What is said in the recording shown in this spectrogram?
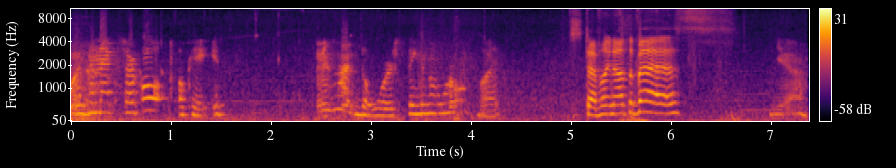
Where's the next circle? Okay, it's it's not the worst thing in the world, but It's definitely not the best. yeah.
